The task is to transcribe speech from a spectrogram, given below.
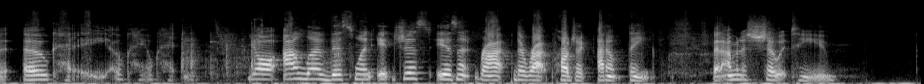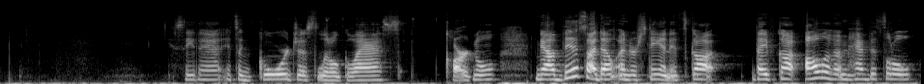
But okay, okay, okay. Y'all, I love this one. It just isn't right the right project, I don't think. but I'm going to show it to you. You see that? It's a gorgeous little glass cardinal. Now this I don't understand. It's got, they've got, all of them have this little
